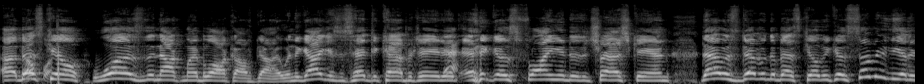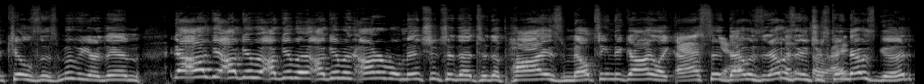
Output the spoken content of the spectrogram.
Uh, best kill was the knock my block off guy. When the guy gets his head decapitated yeah. and it goes flying into the trash can, that was definitely the best kill because so many of the other kills in this movie are them. Now I'll give I'll give I'll give a, I'll give an honorable mention to the to the pies melting the guy like acid. Yeah, that was that was interesting. Right. That was good.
